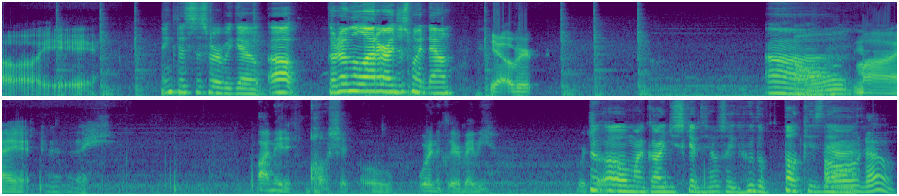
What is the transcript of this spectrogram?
Oh yeah. I think this is where we go. Oh, go down the ladder. I just went down. Yeah, over here. Oh. Oh my. Oh, I made it. Oh shit. Oh, we're in the clear, baby. We're Who- Oh my god, you scared the I was like, who the fuck is that? Oh no.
